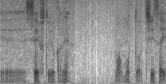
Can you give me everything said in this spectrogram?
えー、政府というかね、まあ、もっと小さい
